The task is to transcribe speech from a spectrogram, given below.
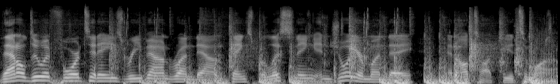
That'll do it for today's Rebound Rundown. Thanks for listening. Enjoy your Monday, and I'll talk to you tomorrow.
